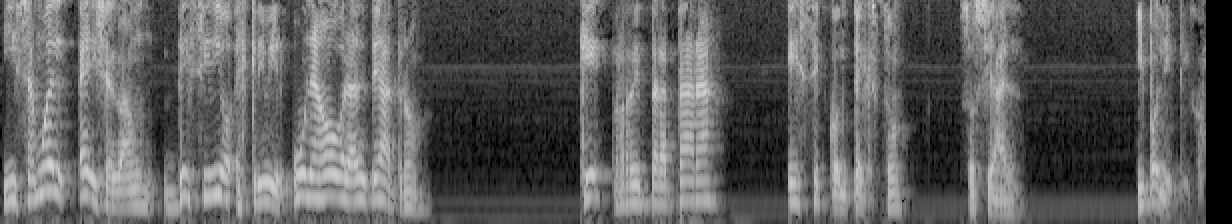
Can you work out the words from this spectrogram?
Y Samuel Eichelbaum decidió escribir una obra de teatro que retratara ese contexto social y político.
